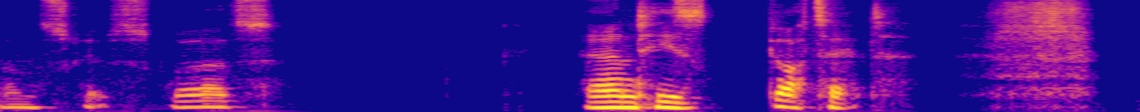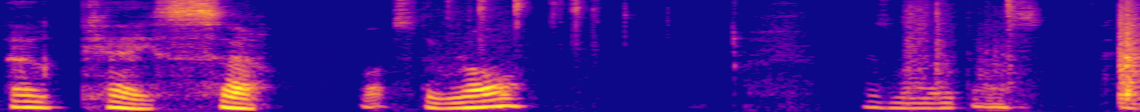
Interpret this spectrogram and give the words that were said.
conscript squads. And he's got it. Okay, so what's the roll? There's my dice. Okay.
